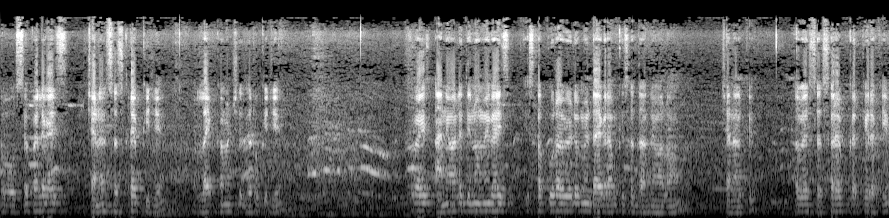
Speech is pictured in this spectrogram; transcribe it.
तो उससे पहले गाइस चैनल सब्सक्राइब कीजिए लाइक कमेंट से ज़रूर कीजिए। गाइस आने वाले दिनों में गाइस इसका पूरा वीडियो मैं डायग्राम के साथ डालने वाला हूँ चैनल पे। तो गाइस सब्सक्राइब करके रखिए।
